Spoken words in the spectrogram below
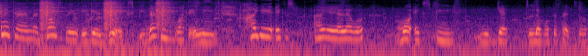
Anytime I don't swing, it gets zero XP. That is what it means. Higher X, higher your level, more XP you get to level up your pet. So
